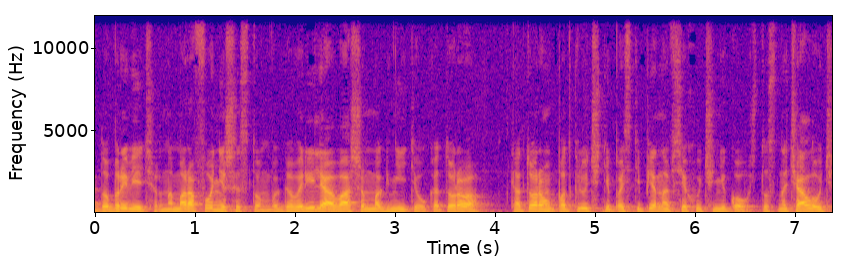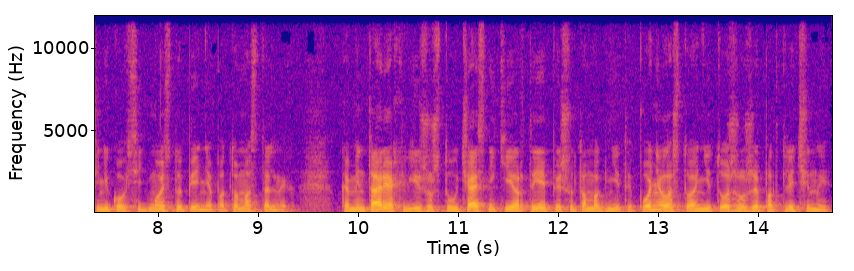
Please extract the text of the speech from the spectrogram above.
Добрый вечер. На марафоне шестом вы говорили о вашем магните, у которого которому подключите постепенно всех учеников, что сначала учеников седьмой ступени, а потом остальных. В комментариях вижу, что участники РТЕ пишут о магниты. Поняла, что они тоже уже подключены.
